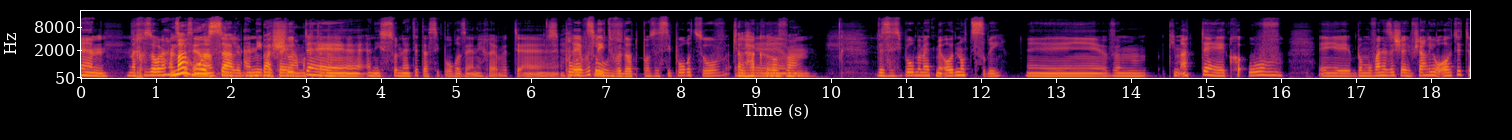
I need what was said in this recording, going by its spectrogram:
כן, נחזור להנס מה הוא עשה לבת הים הקטנה? אה, אני שונאת את הסיפור הזה, אני חייבת, אה, חייבת להתוודות פה. זה סיפור עצוב. על אה, הקרבה. וזה סיפור באמת מאוד נוצרי, אה, וכמעט אה, כאוב. במובן הזה שאפשר לראות את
